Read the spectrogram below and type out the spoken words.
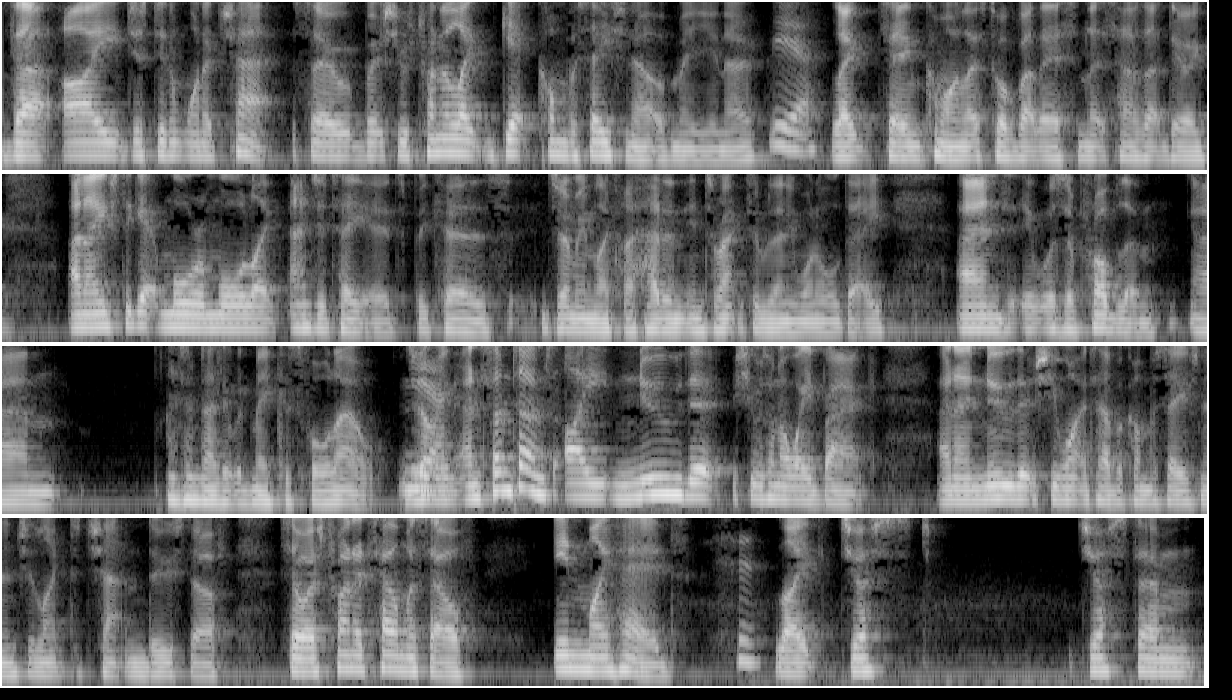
that I just didn't want to chat. So, but she was trying to like get conversation out of me, you know? Yeah. like saying, "Come on, let's talk about this and let's how's that doing." And I used to get more and more like agitated because, do you know what I mean? Like I hadn't interacted with anyone all day, and it was a problem. Um, and sometimes it would make us fall out. Do you know what I Yeah. mean? And sometimes I knew that she was on her way back, and I knew that she wanted to have a conversation and she liked to chat and do stuff. So I was trying to tell myself in my head, like just, just um,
